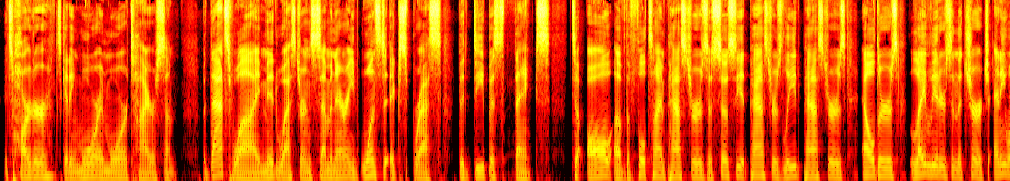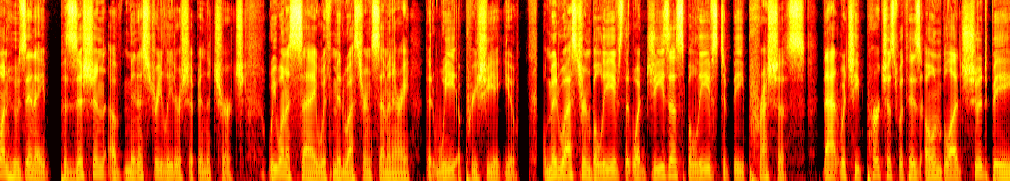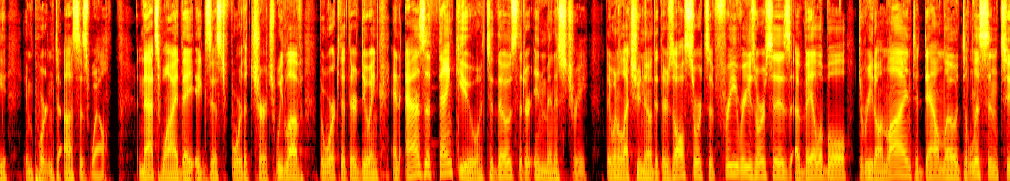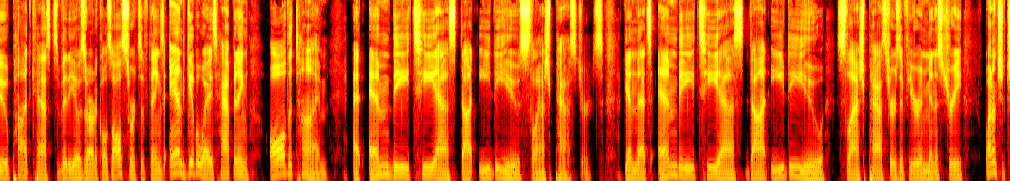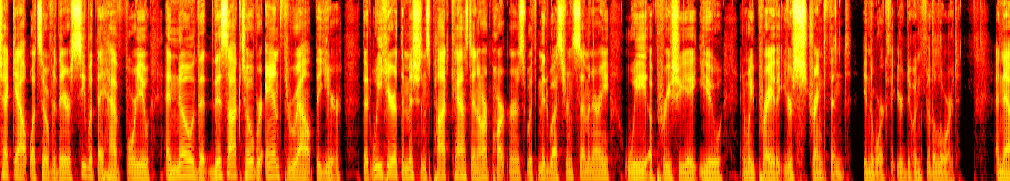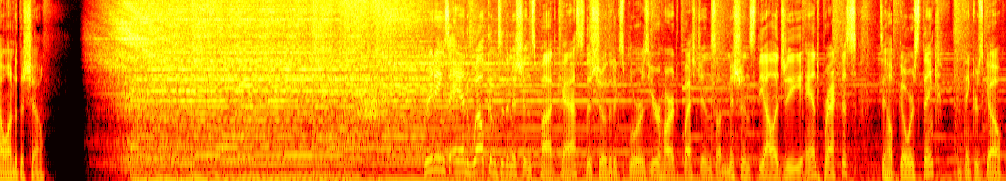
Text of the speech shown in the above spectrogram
it's harder, it's getting more and more tiresome. But that's why Midwestern Seminary wants to express the deepest thanks to all of the full time pastors, associate pastors, lead pastors, elders, lay leaders in the church, anyone who's in a position of ministry leadership in the church. We want to say with Midwestern Seminary that we appreciate you. Well, Midwestern believes that what Jesus believes to be precious, that which he purchased with his own blood, should be important to us as well. And that's why they exist for the church. We love the work that they're doing. And as a thank you to those that are in ministry, they want to let you know that there's all sorts of free resources available to read online, to download, to listen to podcasts, videos, articles, all sorts of things, and giveaways happening all the time at mbts.edu slash pastors. Again, that's mbts.edu slash pastors. If you're in ministry, why don't you check out what's over there, see what they have for you, and know that this October and throughout the year, that we here at the Missions Podcast and our partners with Midwestern Seminary, we appreciate you and we pray that you're strengthened in the work that you're doing for the Lord. And now on to the show. Greetings and welcome to the Missions Podcast, the show that explores your hard questions on missions, theology, and practice to help goers think and thinkers go.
